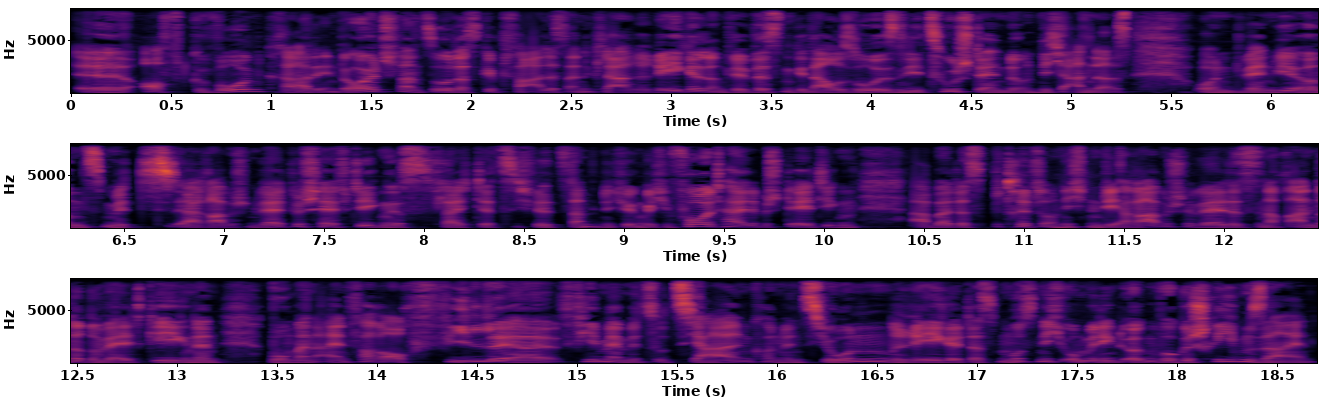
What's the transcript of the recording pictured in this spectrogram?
äh, oft gewohnt, gerade in Deutschland so, das gibt für alles eine klare Regel und wir wissen genau so sind die Zustände und nicht anders. Und wenn wir uns mit der arabischen Welt beschäftigen, das ist vielleicht jetzt, ich will jetzt damit nicht irgendwelche Vorurteile bestätigen, aber das betrifft auch nicht nur die arabische Welt, das sind auch andere Weltgegenden, wo man einfach auch viel, viel mehr mit sozialen Konventionen regelt. Das muss nicht unbedingt irgendwo geschrieben sein.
